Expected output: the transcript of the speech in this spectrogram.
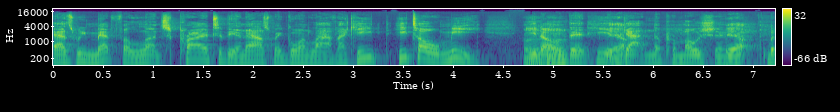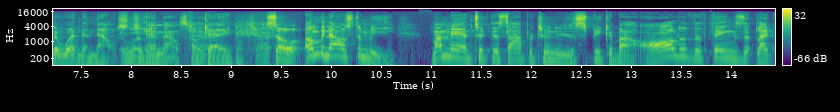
as we met for lunch prior to the announcement going live. Like he he told me. You know that he had Mm-hmm. Yep. gotten the promotion, Yep. but it wasn't announced. It wasn't yet, announced. Okay, right. so unbeknownst to me, my man took this opportunity to speak about all of the things that, like,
